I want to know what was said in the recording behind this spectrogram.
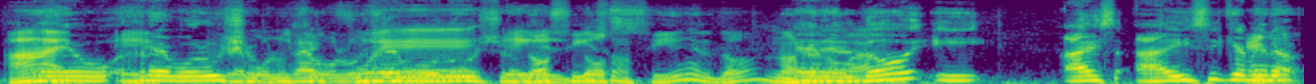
Ah, Revo- Revolution. Revolution, fue Revolution. en dos el seasons, 2. sí, en el 2. No en el renovaron. 2 y ahí, ahí sí que mira,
